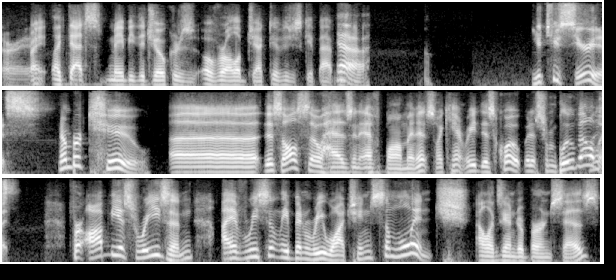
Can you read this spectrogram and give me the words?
All right. Right, like that's maybe the Joker's overall objective is just get Batman. Yeah. You're too serious. Number two, uh, this also has an F bomb in it, so I can't read this quote, but it's from Blue Velvet. Nice. For obvious reason, I have recently been rewatching some Lynch, Alexander Burns says.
